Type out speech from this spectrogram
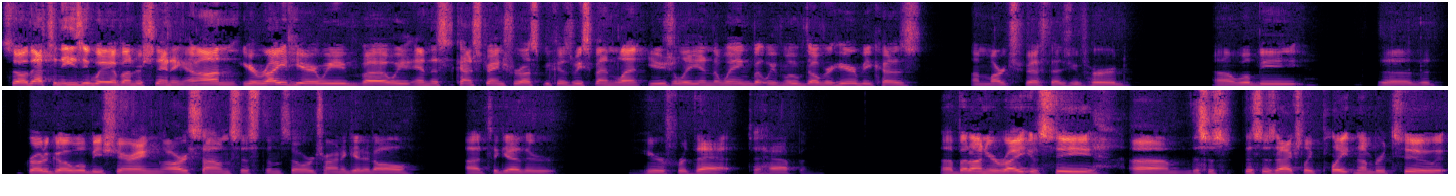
So that's an easy way of understanding. And on your right here, we've uh, we and this is kind of strange for us because we spend Lent usually in the wing, but we've moved over here because on March fifth, as you've heard, uh, will be the the Grow to Go will be sharing our sound system, so we're trying to get it all uh, together here for that to happen. Uh, but on your right, you see um, this is this is actually plate number two.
